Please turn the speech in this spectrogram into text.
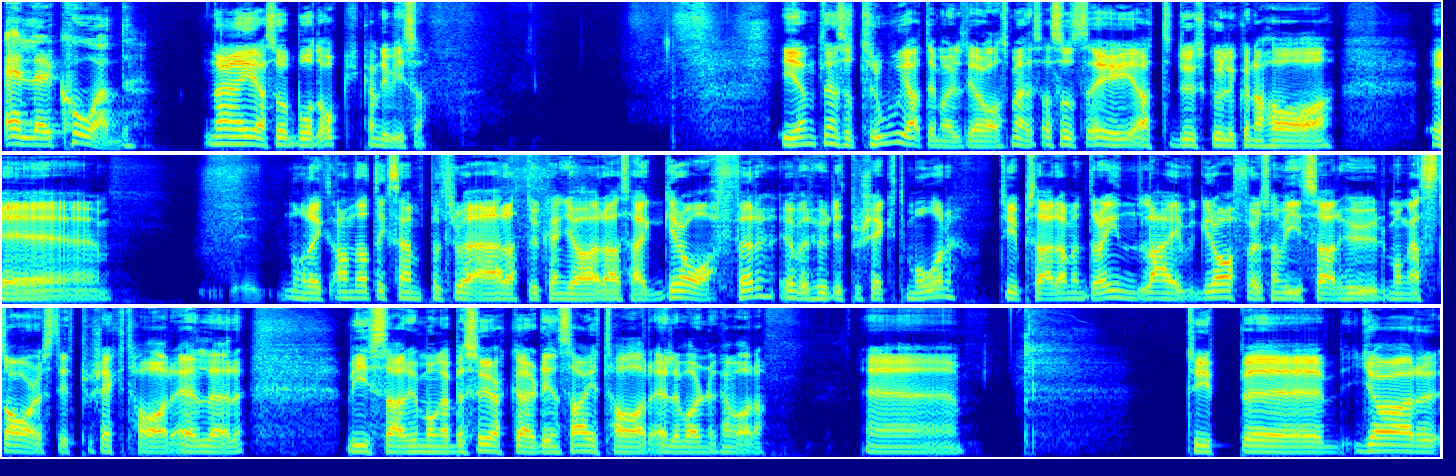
Eller kod. Nej, alltså både och kan du visa. Egentligen så tror jag att det är möjligt att göra vad som helst. Alltså säg att du skulle kunna ha eh, några annat exempel tror jag är att du kan göra så här grafer över hur ditt projekt mår. Typ så här, ja, men dra in live-grafer som visar hur många stars ditt projekt har eller visar hur många besökare din sajt har eller vad det nu kan vara. Eh, typ eh, gör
